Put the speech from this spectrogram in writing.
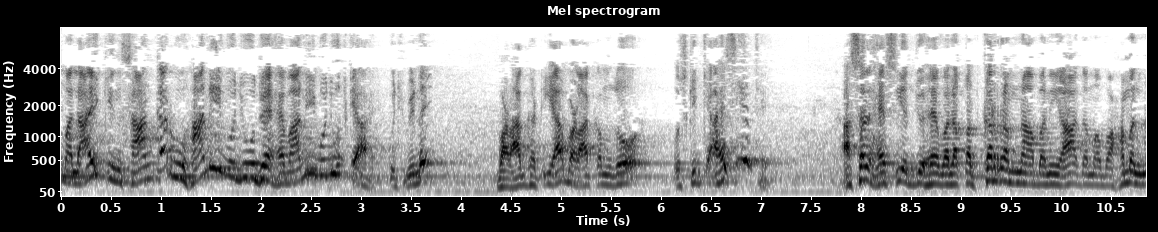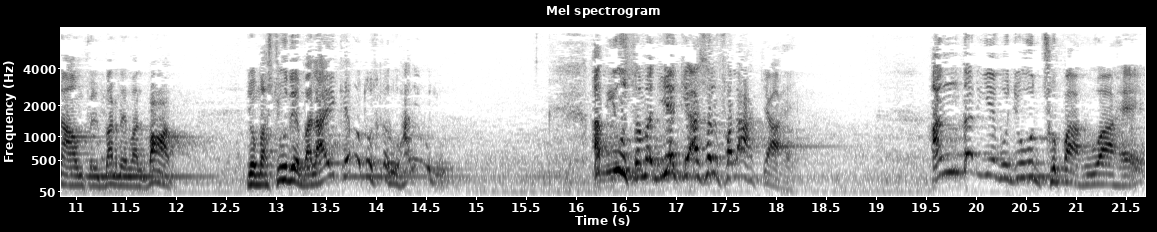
ملائک انسان کا روحانی وجود ہے، حیوانی وجود کیا ہے؟ کچھ بھی نہیں۔ بڑا گھٹیا، بڑا کمزور، اس کی کیا حیثیت ہے؟ اصل حیثیت جو ہے ولقت کرم نہ بنی آدم و حمل نہ فل مرنے والباغ جو مسجود بلائک ہے، وہ تو اس کا روحانی وجود اب یوں سمجھیے کہ اصل فلاح کیا ہے؟ اندر یہ وجود چھپا ہوا ہے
